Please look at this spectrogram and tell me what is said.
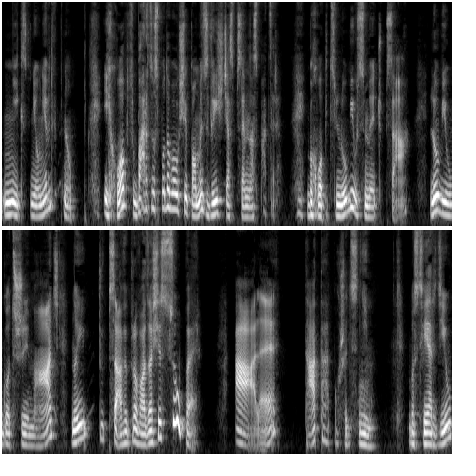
nikt w nią nie wdrypnął. I chłopcu bardzo spodobał się pomysł wyjścia z psem na spacer. Bo chłopiec lubił smycz psa, lubił go trzymać, no i psa wyprowadza się super. Ale tata poszedł z nim, bo stwierdził,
